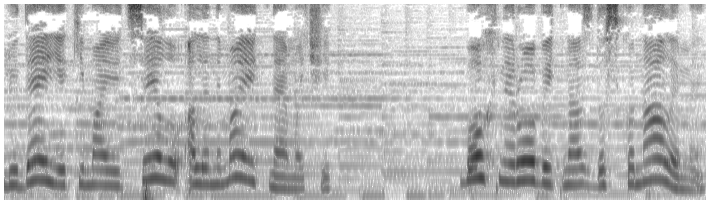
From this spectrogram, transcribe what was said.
людей, які мають силу, але не мають немочі. Бог не робить нас досконалими,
